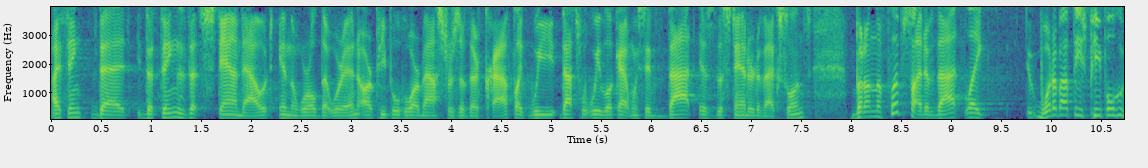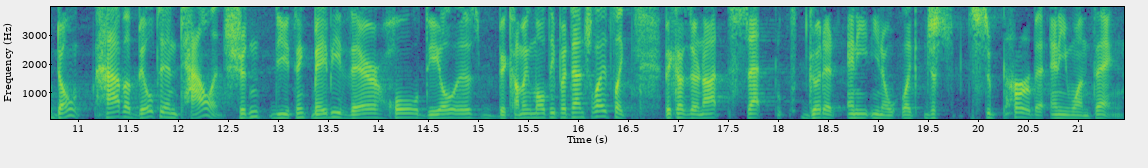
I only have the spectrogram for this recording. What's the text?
I think that the things that stand out in the world that we're in are people who are masters of their craft. Like we, that's what we look at and we say that is the standard of excellence. But on the flip side of that, like what about these people who don't have a built-in talent? Shouldn't do you think maybe their whole deal is becoming multi-potentialites, like because they're not set good at any, you know, like just superb at any one thing?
